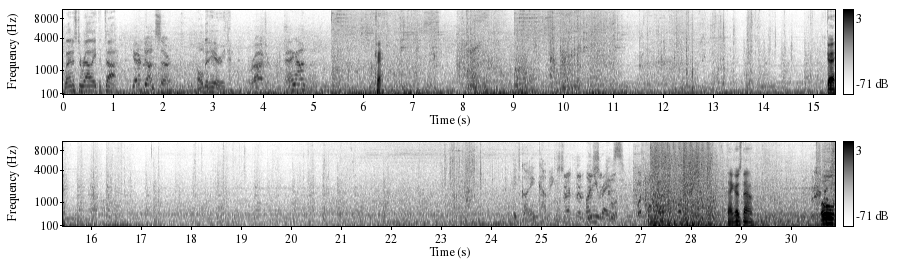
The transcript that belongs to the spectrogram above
Plan is to rally at the top. Get her done, sir. Hold it here, Ethan. Roger. Hang on. Okay. Okay. They've got incoming. On you, Reyes. Tango's down. Oh.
